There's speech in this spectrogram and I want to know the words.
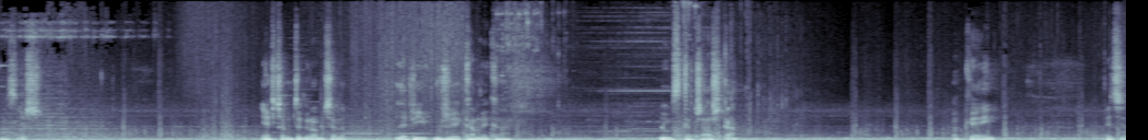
No cóż. Nie chciałbym tego robić, ale lepiej użyję kamyka. Ludzka czaszka? Okej. Wiecie,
